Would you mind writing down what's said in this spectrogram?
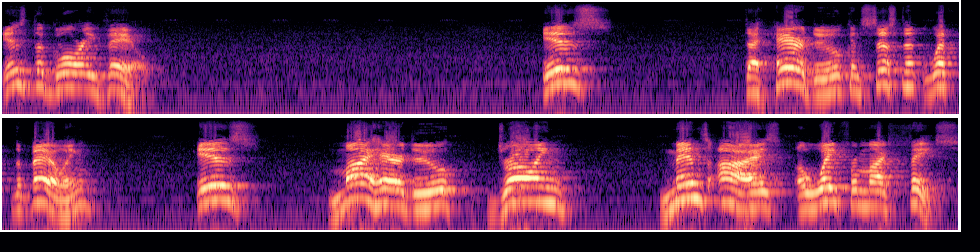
Is the glory veiled? Is the hairdo consistent with the veiling? Is my hairdo drawing men's eyes away from my face?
